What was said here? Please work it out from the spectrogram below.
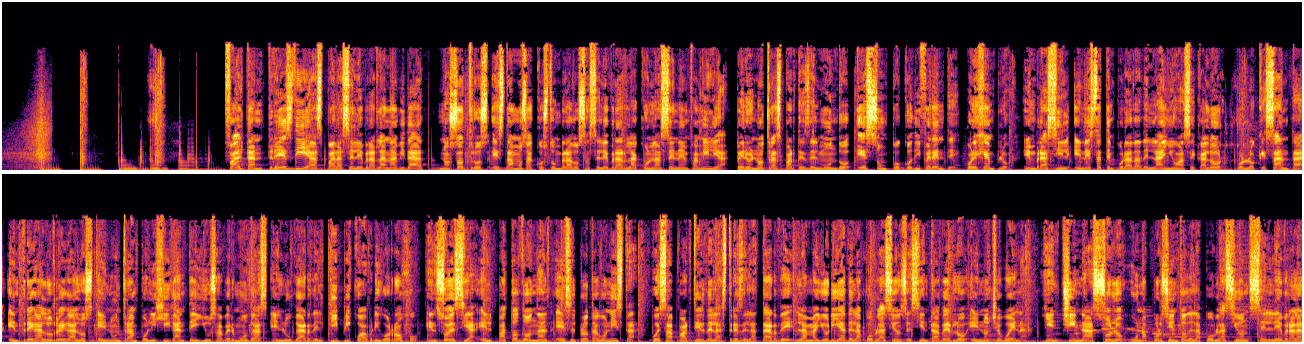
Faltan tres días para celebrar la Navidad. Nosotros estamos acostumbrados a celebrarla con la cena en familia, pero en otras partes del mundo es un poco diferente. Por ejemplo, en Brasil en esta temporada del año hace calor, por lo que Santa entrega los regalos en un trampolín gigante y usa bermudas en lugar del típico abrigo rojo. En Suecia, el pato Donald es el protagonista, pues a partir de las 3 de la tarde, la mayoría de la población se sienta a verlo en Nochebuena, y en China solo 1% de la población celebra la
